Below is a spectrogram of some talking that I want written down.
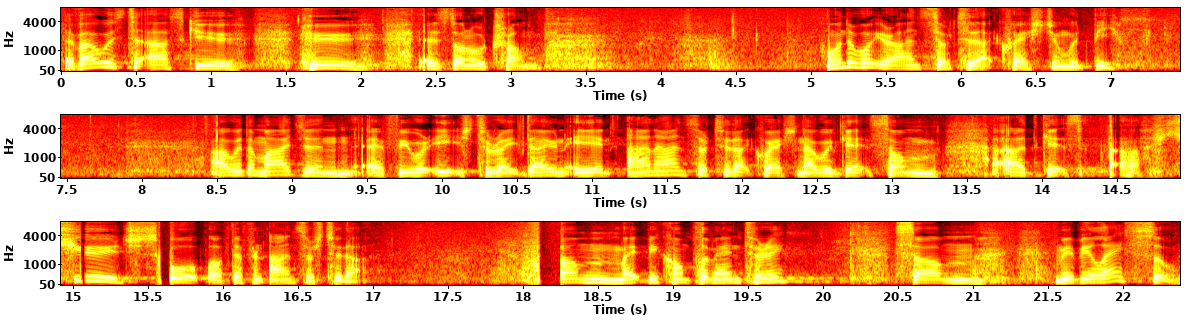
if I was to ask you, who is Donald Trump? I wonder what your answer to that question would be. I would imagine if we were each to write down an answer to that question, I would get some, I'd get a huge scope of different answers to that. Some might be complimentary, some maybe less so.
